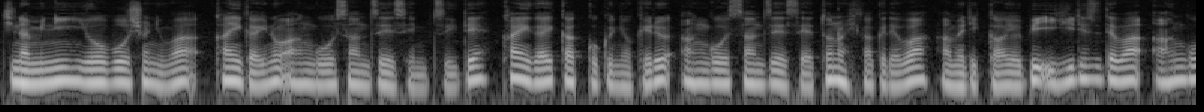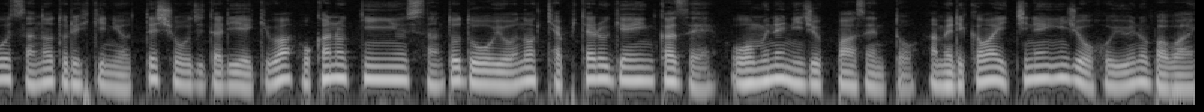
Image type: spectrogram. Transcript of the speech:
ちなみに要望書には、海外の暗号資産税制について、海外各国における暗号資産税制との比較では、アメリカ及びイギリスでは暗号資産の取引によって生じた利益は、他の金融資産と同様のキャピタルゲイン課税、おおむね20%、アメリカは1年以上保有の場合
